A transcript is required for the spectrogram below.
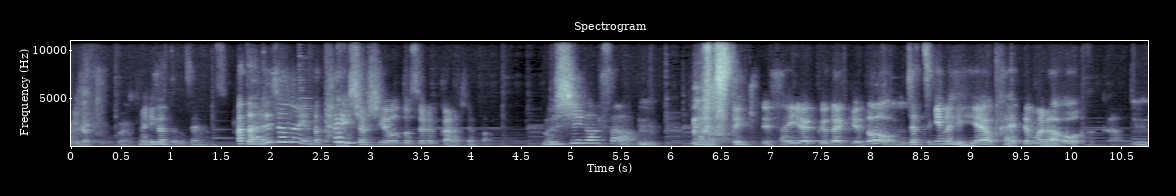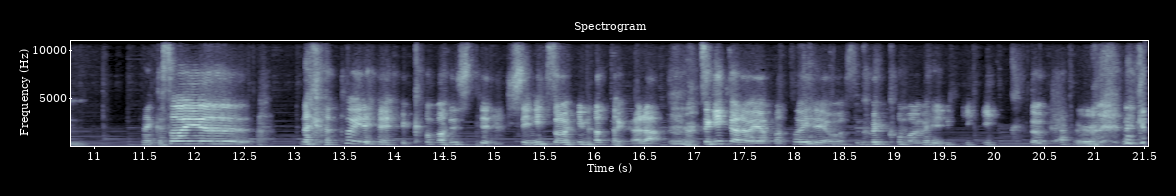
ありがとうございます。ありがとうございます。あとあれじゃない？やっぱ対処しようとするからさやっぱ。虫がさ、うん。落ちてきて最悪だけど、うん。じゃあ次の日部屋を変えてもらおうとか。うん。なんかそういうなんかトイレ我慢して死にそうになったからうん。次からはやっぱトイレをすごいこまめに行くとかなんか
